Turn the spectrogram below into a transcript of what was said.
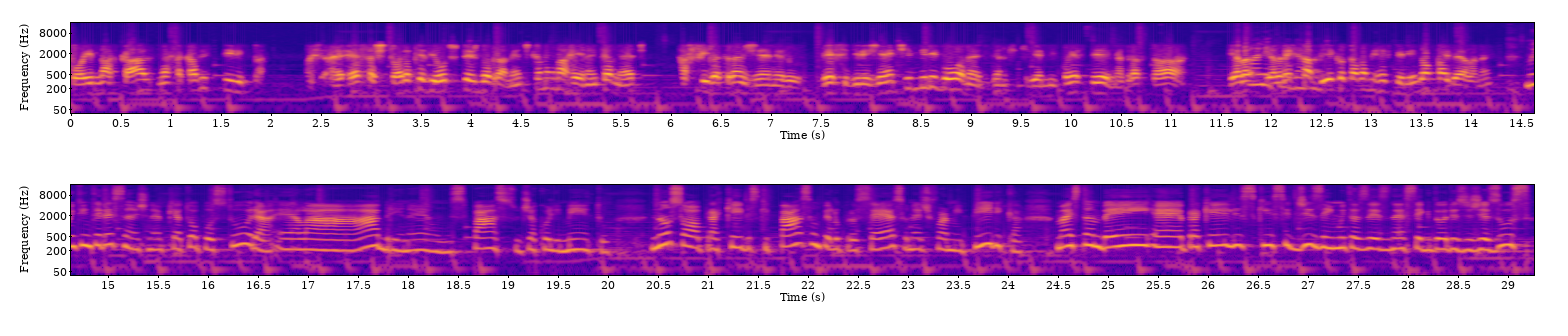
foi na casa, nessa casa espírita. É, essa história teve outros desdobramentos que eu não narrei na internet. A filha transgênero desse dirigente me ligou, né, dizendo que queria me conhecer, me abraçar, e ela, Olha ela nem legal. sabia que eu estava me referindo ao pai dela, né? Muito interessante, né? Porque a tua postura, ela abre né, um espaço de acolhimento, não só para aqueles que passam pelo processo, né, de forma empírica, mas também é, para aqueles que se dizem muitas vezes, né, seguidores de Jesus.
